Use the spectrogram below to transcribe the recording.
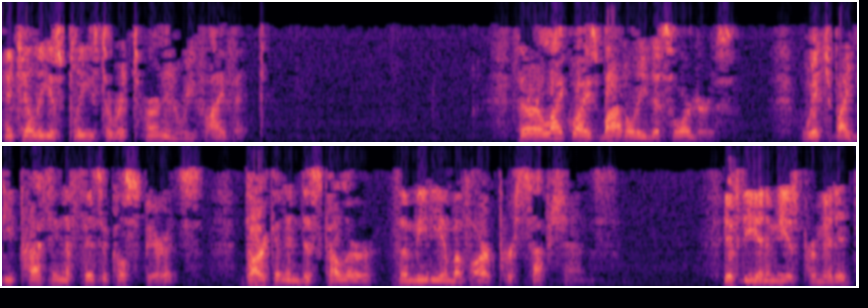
until he is pleased to return and revive it. There are likewise bodily disorders, which by depressing the physical spirits, darken and discolor the medium of our perceptions. If the enemy is permitted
